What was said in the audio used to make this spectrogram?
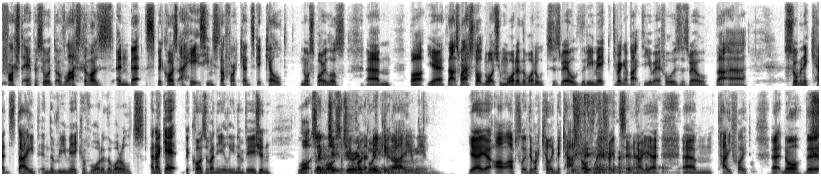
first episode of Last of Us in bits because I hate seeing stuff where kids get killed. No spoilers. Um, but yeah, that's why I stopped watching War of the Worlds as well, the remake to bring it back to UFOs as well. That uh, so many kids died in the remake of War of the Worlds, and I get because of an alien invasion, lots like and lots d- of people are going to die. You mean? Yeah, yeah, oh, absolutely. They were killing the cast off left, right, and centre. Yeah, um, typhoid. Uh, no, the,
